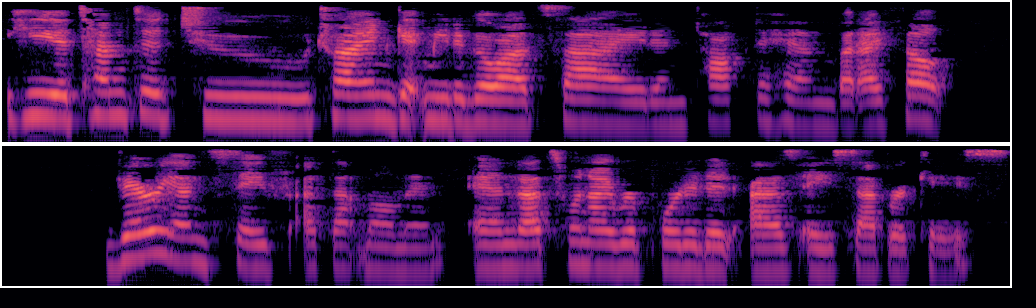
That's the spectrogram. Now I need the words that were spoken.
he attempted to try and get me to go outside and talk to him, but I felt very unsafe at that moment, and that's when I reported it as a separate case.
